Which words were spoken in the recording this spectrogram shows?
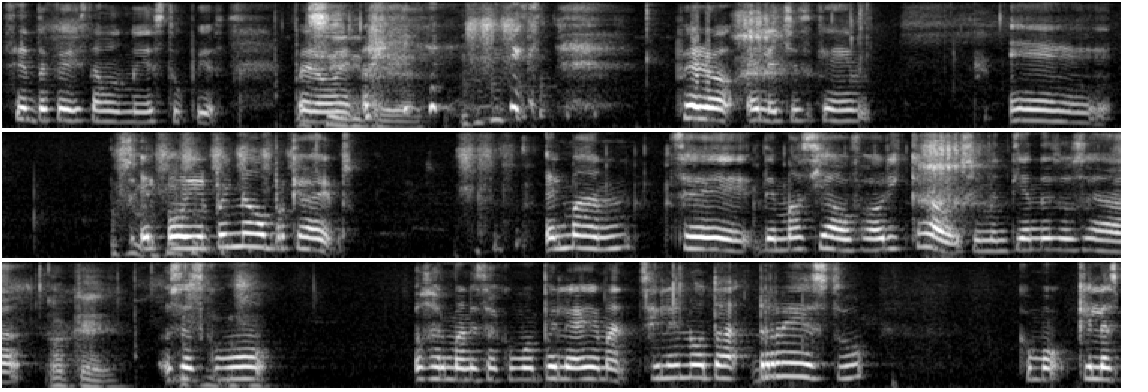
Siento que hoy estamos muy estúpidos. Pero sí, bueno. Pero el hecho es que eh, el, odio el peinado porque, a ver, el man se ve demasiado fabricado, ¿sí me entiendes? O sea, Ok. o sea, es como, o sea, el man está como en pelea y el man se le nota resto, como que las,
